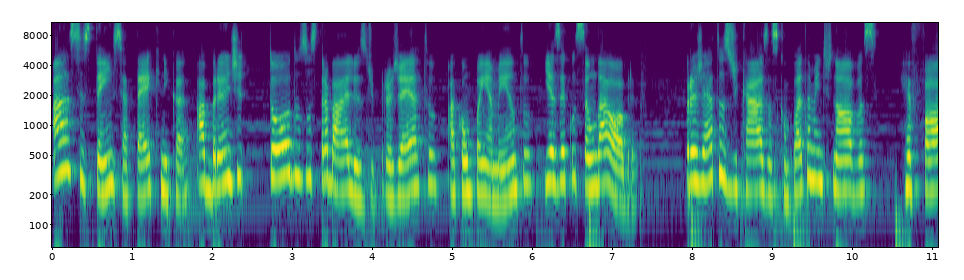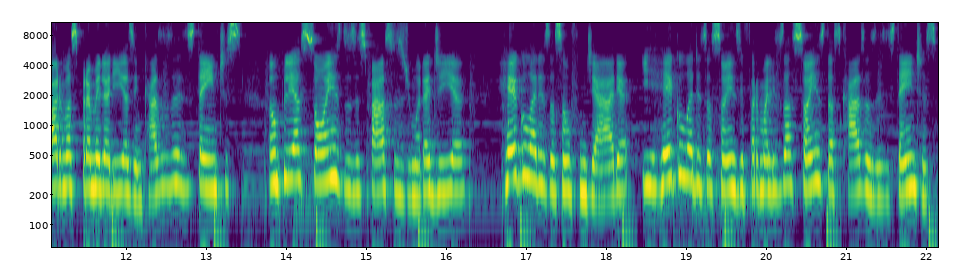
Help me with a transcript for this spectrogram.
A assistência técnica abrange todos os trabalhos de projeto, acompanhamento e execução da obra. Projetos de casas completamente novas, reformas para melhorias em casas existentes, ampliações dos espaços de moradia, regularização fundiária e regularizações e formalizações das casas existentes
